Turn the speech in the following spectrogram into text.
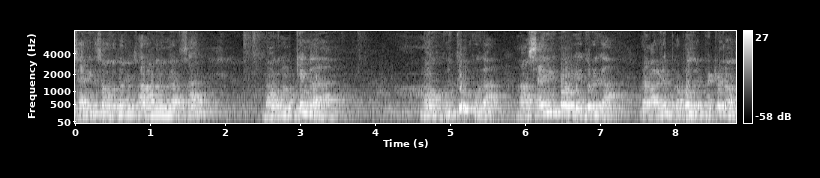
సైనిక సహోదరులు చాలామంది ఉన్నారు సార్. మాకు ముఖ్యంగా మాకు గుర్తింపుగా మా సైనిక బాబు ఎదురుగా మేము ఆల్రెడీ ప్రపోజల్ పెట్టున్నాం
